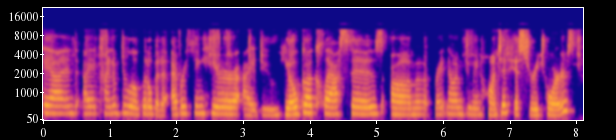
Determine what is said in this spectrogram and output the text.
and I kind of do a little bit of everything here. I do yoga classes. Um, right now, I'm doing haunted history tours.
